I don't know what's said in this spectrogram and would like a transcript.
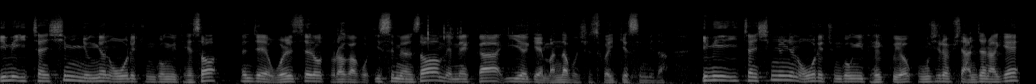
이미 2016년 5월에 준공이 돼서 현재 월세로 돌아가고 있으면서 매매가 2억에 만나보실 수가 있겠습니다. 이미 2016년 5월에 준공이 됐고요. 공실 없이 안전하게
